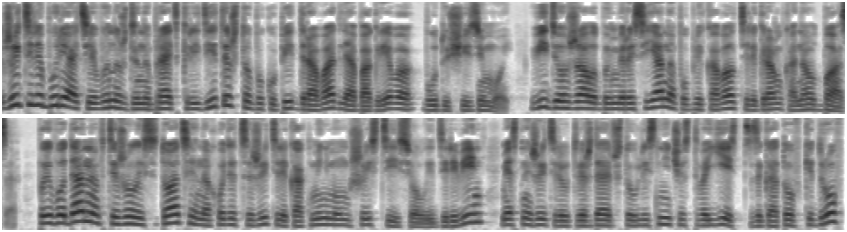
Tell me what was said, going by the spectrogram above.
Жители Бурятии вынуждены брать кредиты, чтобы купить дрова для обогрева будущей зимой. Видео с жалобами россиян опубликовал телеграм-канал «База». По его данным, в тяжелой ситуации находятся жители как минимум шести сел и деревень. Местные жители утверждают, что у лесничества есть заготовки дров,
